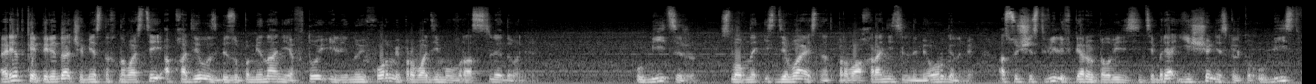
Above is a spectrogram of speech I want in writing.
Редкая передача местных новостей обходилась без упоминания в той или иной форме проводимого расследования. Убийцы же, словно издеваясь над правоохранительными органами, осуществили в первой половине сентября еще несколько убийств,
